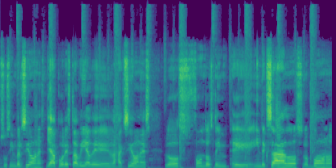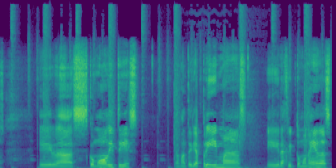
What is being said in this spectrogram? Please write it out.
sus inversiones ya por esta vía de las acciones, los fondos eh, indexados, los bonos, las commodities, las materias primas, las criptomonedas.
